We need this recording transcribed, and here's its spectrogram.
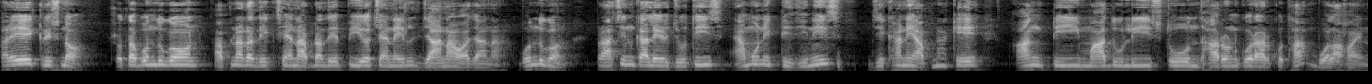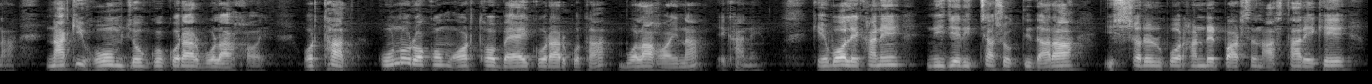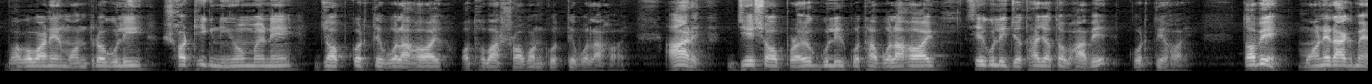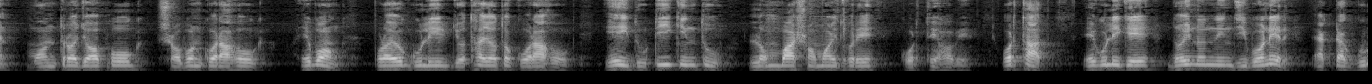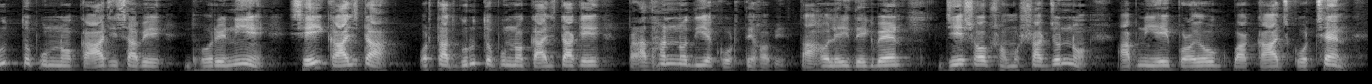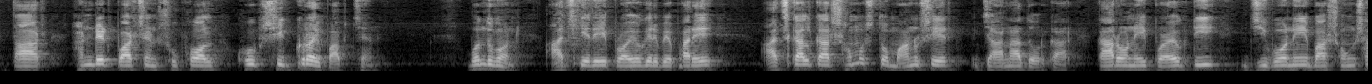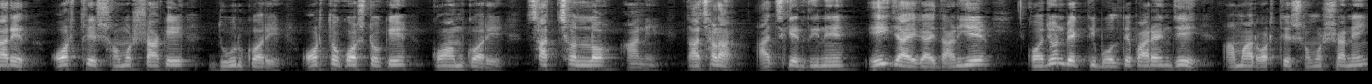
হরে কৃষ্ণ। শ্রোতা বন্ধুগণ, আপনারা দেখছেন আপনাদের প্রিয় চ্যানেল জানা অজানা। বন্ধুগণ, প্রাচীনকালের জ্যোতিষ এমন একটি জিনিস যেখানে আপনাকে আংটি, মাদুলি, স্টোন ধারণ করার কথা বলা হয় না, নাকি হোম যজ্ঞ করার বলা হয়। অর্থাৎ কোনো রকম অর্থ ব্যয় করার কথা বলা হয় না এখানে। কেবল এখানে নিজের ইচ্ছাশক্তি দ্বারা ঈশ্বরের উপর হান্ড্রেড পার্সেন্ট আস্থা রেখে ভগবানের মন্ত্রগুলি সঠিক নিয়ম মেনে জপ করতে বলা হয় অথবা শ্রবণ করতে বলা হয়। আর যেসব প্রয়োগগুলির কথা বলা হয়, সেগুলি যথাযথভাবে করতে হয়। তবে মনে রাখবেন, মন্ত্র জপ হোক, শ্রবণ করা হোক এবং প্রয়োগগুলি যথাযথ করা হোক, এই দুটি কিন্তু লম্বা সময় ধরে করতে হবে। অর্থাৎ এগুলিকে দৈনন্দিন জীবনের একটা গুরুত্বপূর্ণ কাজ হিসাবে ধরে নিয়ে সেই কাজটা, অর্থাৎ গুরুত্বপূর্ণ কাজটাকে প্রাধান্য দিয়ে করতে হবে। তাহলেই দেখবেন যে সব সমস্যার জন্য আপনি এই প্রয়োগ বা কাজ করছেন, তার হান্ড্রেড পারসেন্ট সুফল খুব শীঘ্রই পাচ্ছেন। বন্ধুগণ, আজকের এই প্রয়োগের ব্যাপারে আজকালকার সমস্ত মানুষের জানা দরকার। কারণ এই প্রয়োগটি জীবনে বা সংসারের অর্থের সমস্যাকে দূর করে, অর্থকষ্টকে কম করে, সাচ্ছল্য আনে। তাছাড়া আজকের দিনে এই জায়গায় দাঁড়িয়ে কজন ব্যক্তি বলতে পারেন যে আমার অর্থের সমস্যা নেই,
